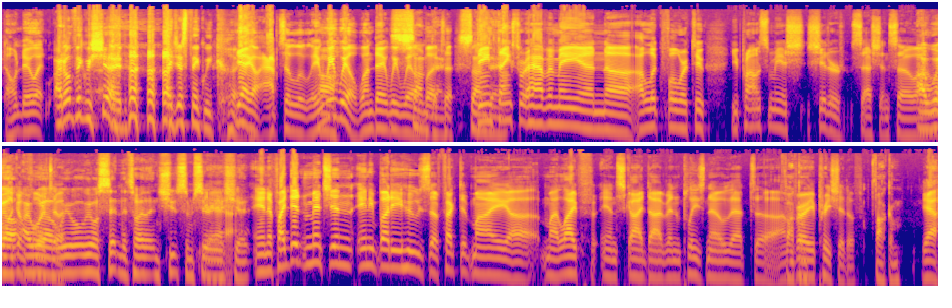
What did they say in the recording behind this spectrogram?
don't do it." I don't think we should. I just think we could. Yeah, yeah, absolutely, and we Oh, will one day. We will. someday, but uh, someday. Dean, thanks for having me, and uh, I look forward to. You promised me a sh- shitter session, so uh, I will. I forward to will. We will. We will sit in the toilet and shoot some serious Yeah. shit. And if I didn't mention anybody who's affected my uh, my life in skydiving, please know that uh, I'm Fuck 'em. very appreciative. Fuck them. Yeah.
